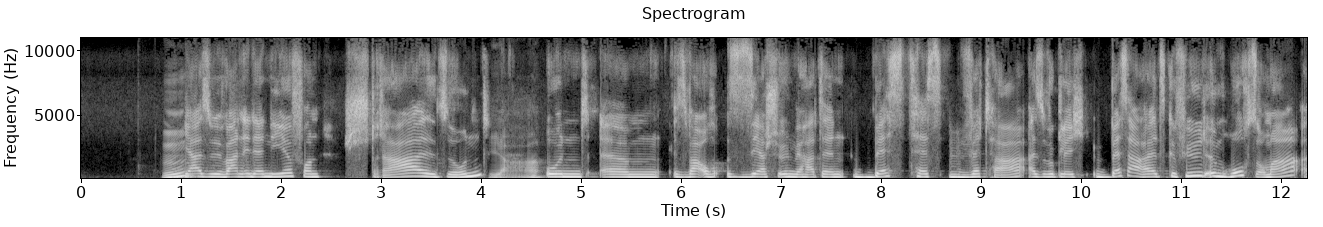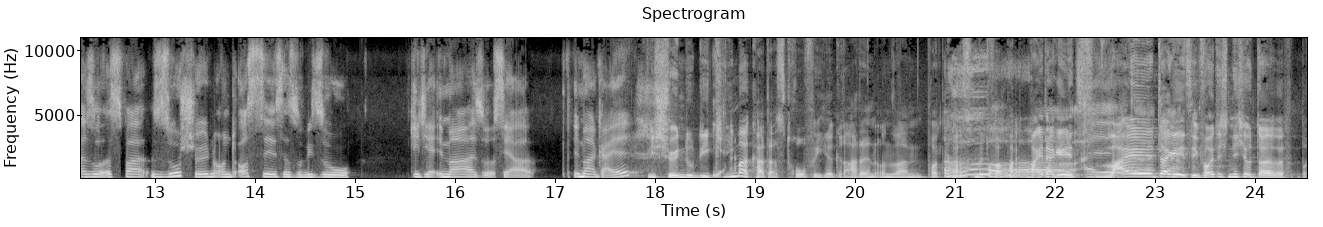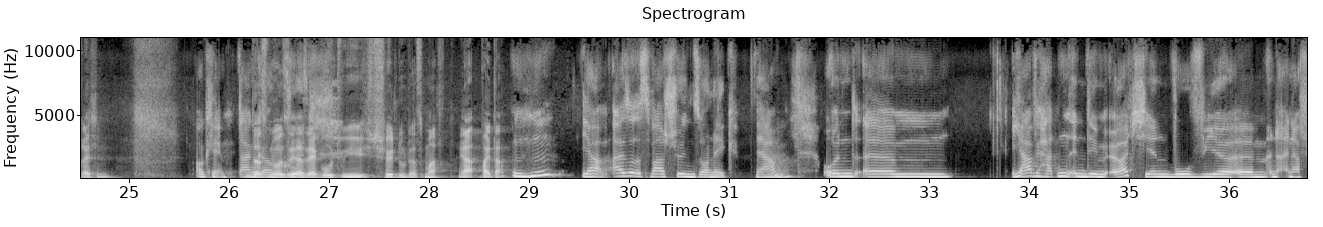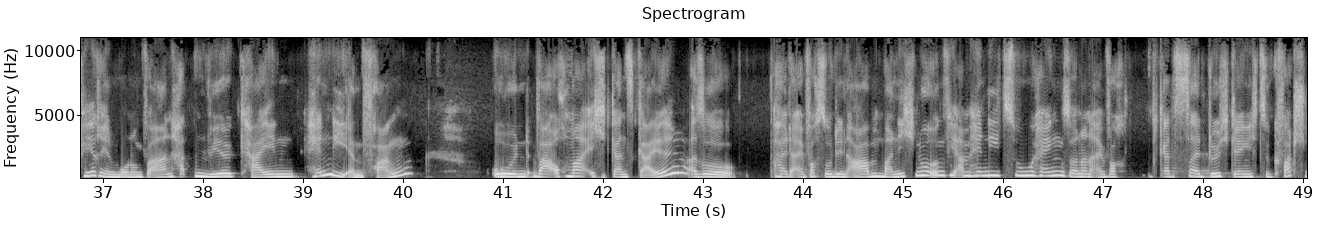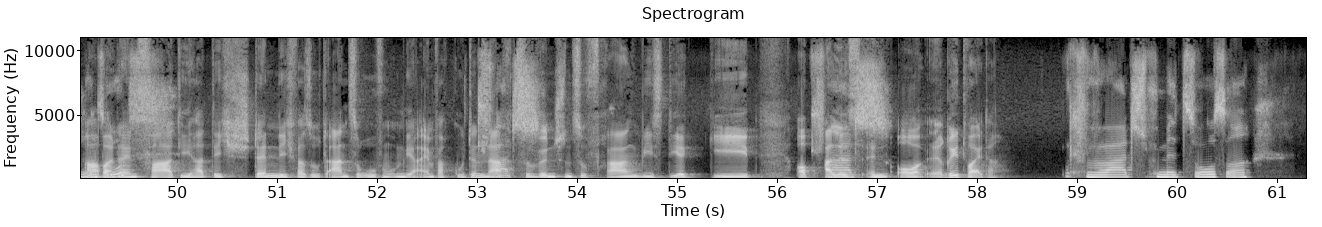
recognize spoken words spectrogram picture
Ja, also wir waren in der Nähe von Stralsund. Ja. Und ähm, es war auch sehr schön. Wir hatten bestes Wetter. Also wirklich besser als gefühlt im Hochsommer. Also es war so schön. Und Ostsee ist ja sowieso, geht ja immer. Also ist ja immer geil. Wie schön du die Klimakatastrophe hier gerade in unseren Podcast mit verpackt. Weiter geht's. Oh, Alter, Weiter geht's. Ich wollte dich nicht unterbrechen. Okay, danke. das nur sehr, Cool. sehr gut, wie schön du das machst. Ja, weiter. Ja, also es war schön sonnig, ja. Mhm. Und ähm, ja, wir hatten in dem Örtchen, wo wir ähm, in einer Ferienwohnung waren, hatten wir kein Handyempfang und war auch mal echt ganz geil. Also halt einfach so den Abend mal nicht nur irgendwie am Handy zu hängen, sondern einfach die ganze Zeit durchgängig zu quatschen und Aber so. dein Vati hat dich ständig versucht anzurufen, um dir einfach gute Nacht zu wünschen, zu fragen, wie es dir geht, ob alles in Ordnung. Red weiter. Quatsch mit Soße.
